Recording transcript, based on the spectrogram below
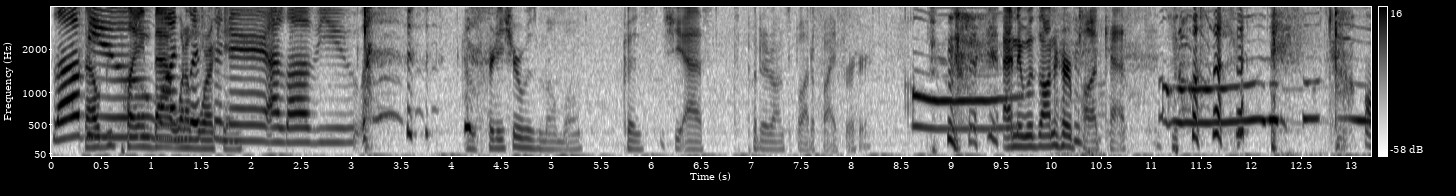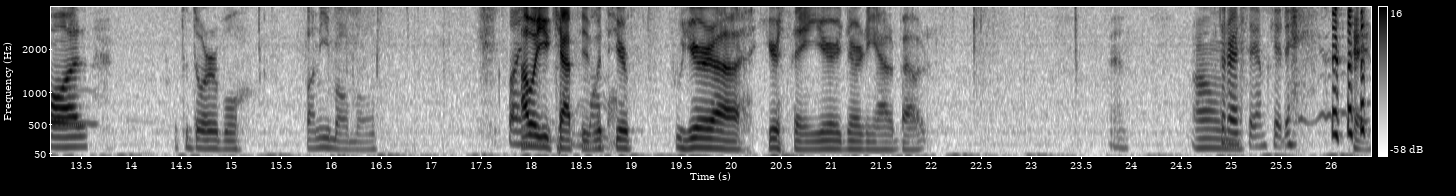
Love I'll be you. playing that one when I'm working. listener. I love you. I'm pretty sure it was Momo, because she asked to put it on Spotify for her, Oh. and it was on her podcast. oh, that's so cute. On. It's adorable. Funny Momo. Funny How about you, Funny Captain? What's your your uh your thing? You're nerding out about. Um, What did I say? I'm kidding. Okay.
